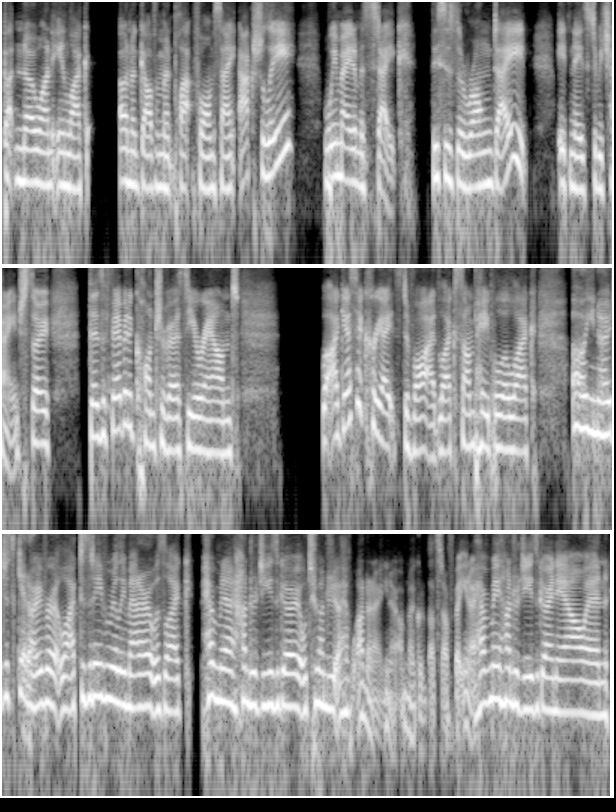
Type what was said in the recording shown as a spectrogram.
but no one in like on a government platform saying actually we made a mistake. This is the wrong date. It needs to be changed. So there's a fair bit of controversy around I guess it creates divide. Like some people are like, oh, you know, just get over it. Like, does it even really matter? It was like how many hundred years ago or 200, I don't know, you know, I'm no good at that stuff, but you know, how many hundred years ago now. And,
